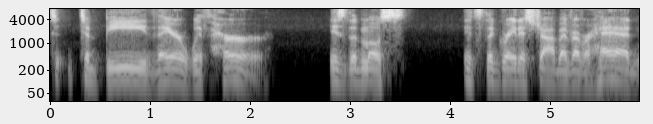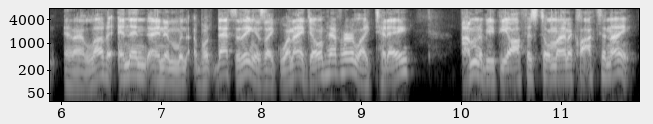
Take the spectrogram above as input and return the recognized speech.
to, to be there with her is the most it's the greatest job I've ever had, and I love it. And then, and then when, that's the thing is like when I don't have her, like today, I'm going to be at the office till nine o'clock tonight.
